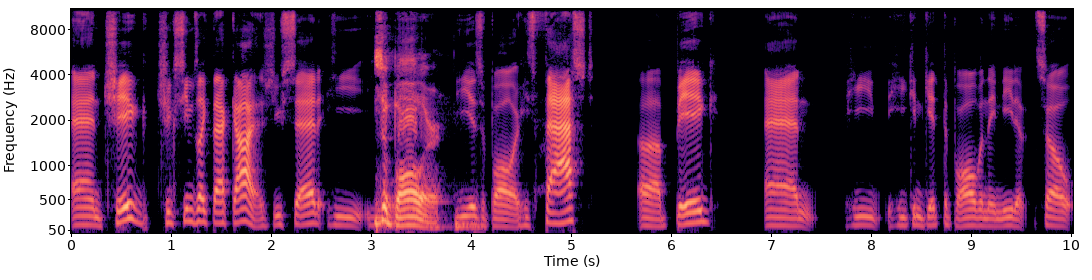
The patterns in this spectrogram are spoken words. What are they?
and Chig Chig seems like that guy, as you said. He he's a baller. he is a baller. He's fast, uh, big, and he he can get the ball when they need it. So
